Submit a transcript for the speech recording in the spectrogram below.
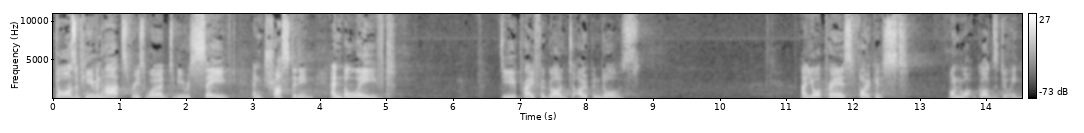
doors of human hearts for His word to be received and trusted in and believed. Do you pray for God to open doors? Are your prayers focused on what God's doing?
